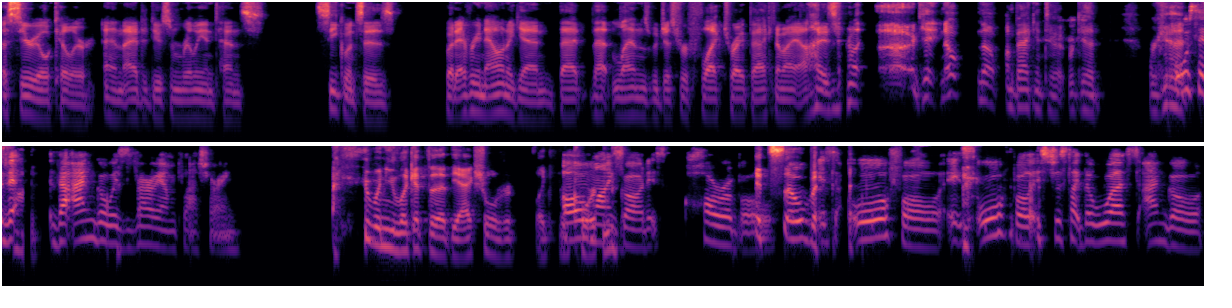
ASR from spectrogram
a serial killer and I had to do some really intense sequences. But every now and again, that that lens would just reflect right back into my eyes. I'm like, okay, nope, nope, I'm back into it. We're good. We're good. Also, the the angle is very unflattering. when you look at the the actual like oh my god it's horrible it's so bad it's awful it's awful it's just like the worst angle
